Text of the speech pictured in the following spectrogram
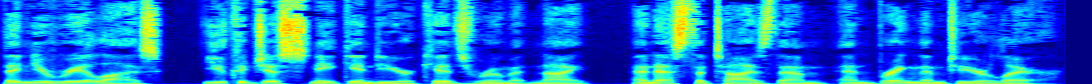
Then you realize, you could just sneak into your kid's room at night, anesthetize them, and bring them to your lair.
